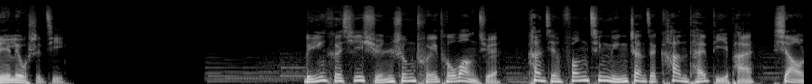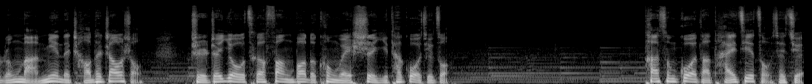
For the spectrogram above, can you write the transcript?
第六十集。林和熙循声垂头望去，看见方清宁站在看台底牌，笑容满面的朝他招手，指着右侧放包的空位，示意他过去坐。他从过道台阶走下去，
